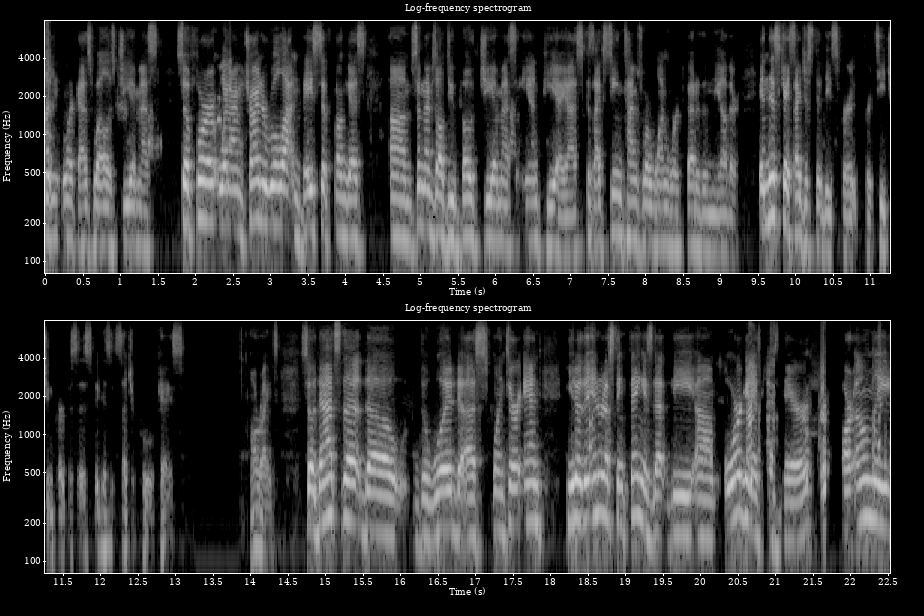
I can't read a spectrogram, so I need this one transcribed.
didn't work as well as GMS so for when I'm trying to rule out invasive fungus, um, sometimes I'll do both GMS and PAS because I've seen times where one worked better than the other. In this case, I just did these for, for teaching purposes because it's such a cool case. All right, so that's the the the wood uh, splinter, and you know the interesting thing is that the um, organisms there are only.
